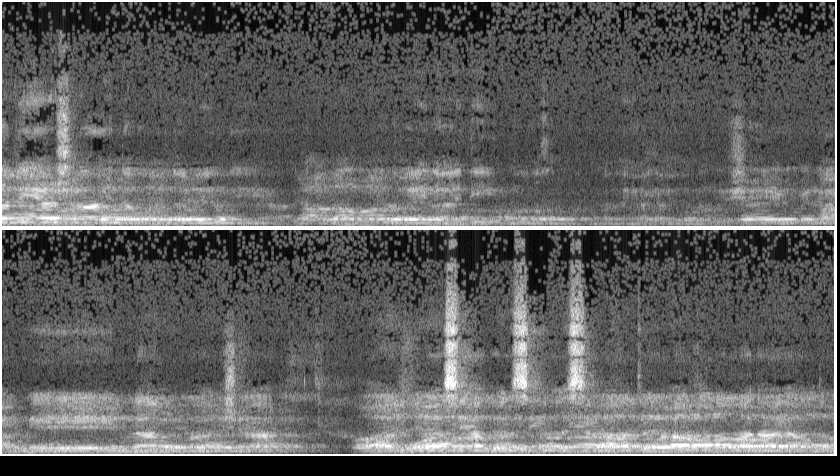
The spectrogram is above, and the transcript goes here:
عنده إلا بإذنه يعلم كرسيه السماوات والأرض ولا يؤوده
